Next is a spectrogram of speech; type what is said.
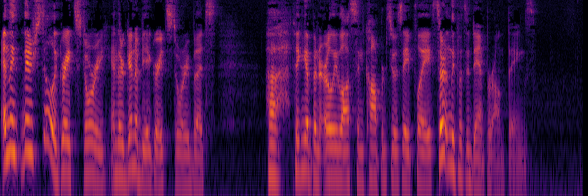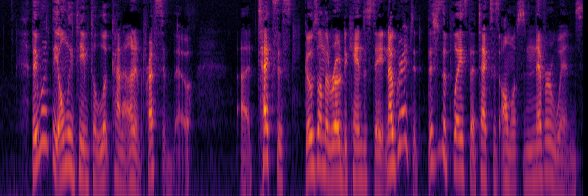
and they, they're still a great story, and they're going to be a great story. But uh, picking up an early loss in Conference USA play certainly puts a damper on things. They weren't the only team to look kind of unimpressive, though. Uh, Texas goes on the road to Kansas State. Now, granted, this is a place that Texas almost never wins.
